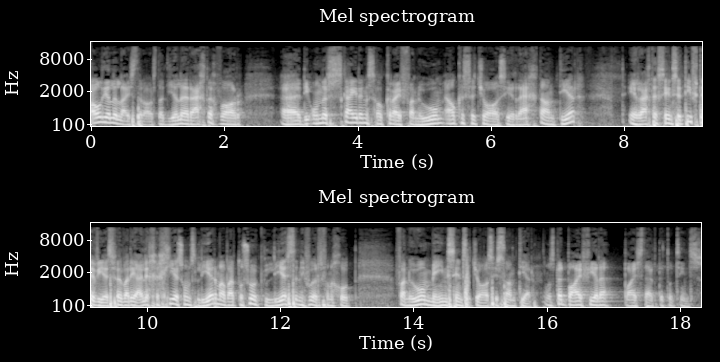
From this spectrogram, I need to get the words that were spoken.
al julle luisteraars dat julle regtig waar uh die onderskeiding sal kry van hoe om elke situasie reg te hanteer en regtig sensitief te wees vir wat die Heilige Gees ons leer maar wat ons ook lees in die woord van God van hoe om mense en situasies te hanteer. Ons bid baie vir julle, baie sterkte totiens.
